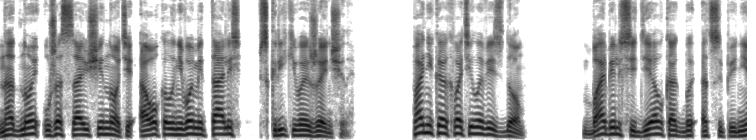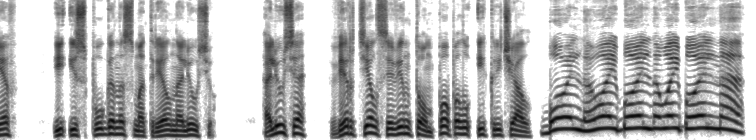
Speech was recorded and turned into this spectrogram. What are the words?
на одной ужасающей ноте, а около него метались, вскрикивая женщины. Паника охватила весь дом. Бабель сидел, как бы оцепенев, и испуганно смотрел на Люсю. А Люся вертелся винтом по полу и кричал «Больно, ой, больно, ой, больно!».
